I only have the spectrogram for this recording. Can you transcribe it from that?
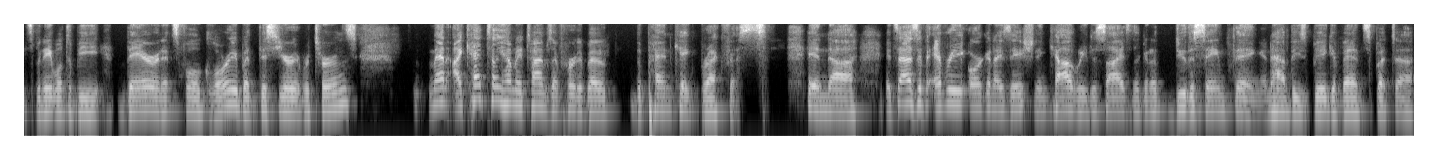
it's been able to be there in its full glory, but this year it returns man, I can't tell you how many times I've heard about the pancake breakfasts. And uh, it's as if every organization in Calgary decides they're going to do the same thing and have these big events. But uh,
